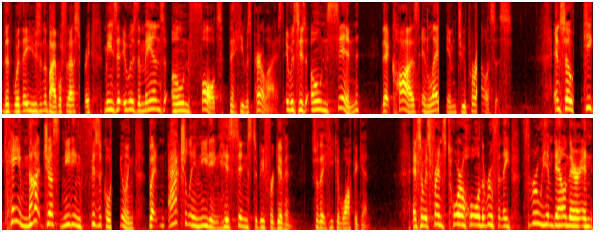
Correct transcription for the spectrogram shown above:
that what they use in the Bible for that story means that it was the man's own fault that he was paralyzed. It was his own sin that caused and led him to paralysis. And so he came not just needing physical healing, but actually needing his sins to be forgiven so that he could walk again. And so his friends tore a hole in the roof and they threw him down there, and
